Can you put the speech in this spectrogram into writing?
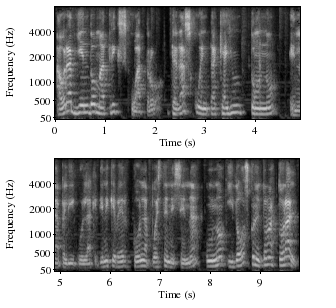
Ahora viendo Matrix 4, te das cuenta que hay un tono en la película que tiene que ver con la puesta en escena, uno, y dos, con el tono actoral,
